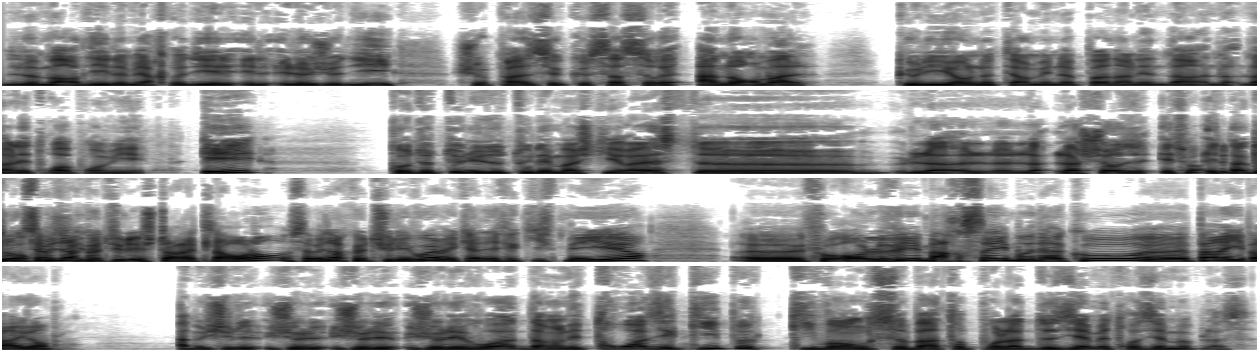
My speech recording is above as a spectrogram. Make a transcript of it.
le mardi, le mercredi et, le jeudi, je pense que ça serait anormal que Lyon ne termine pas dans les, dans les trois premiers. Et compte tenu de tous les matchs qui restent, euh, la, la, la, chose est, est Donc ça veut dire que tu, je t'arrête là, Roland. Ça veut dire que tu les vois avec un effectif meilleur. Il euh, faut enlever Marseille, Monaco, euh, Paris, par exemple. Ah ben je, je, je, je, les vois dans les trois équipes qui vont se battre pour la deuxième et troisième place.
